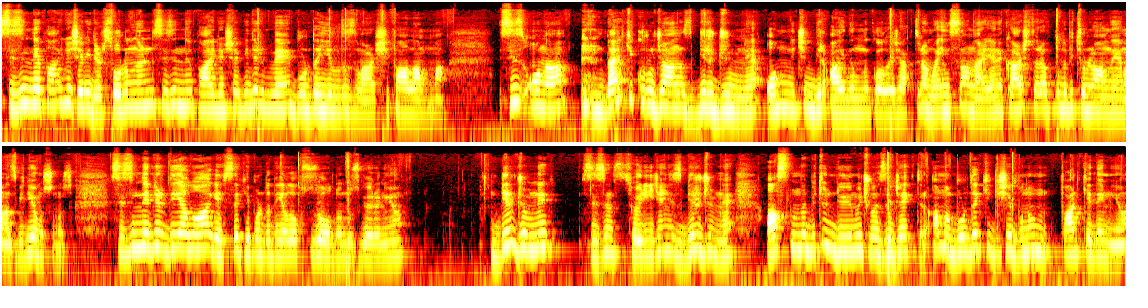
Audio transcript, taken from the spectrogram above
sizinle paylaşabilir, sorunlarını sizinle paylaşabilir ve burada yıldız var, şifalanma. Siz ona belki kuracağınız bir cümle onun için bir aydınlık olacaktır ama insanlar yani karşı taraf bunu bir türlü anlayamaz biliyor musunuz? Sizinle bir diyaloğa geçse ki burada diyalogsuz olduğunuz görünüyor. Bir cümle sizin söyleyeceğiniz bir cümle aslında bütün düğümü çözecektir. Ama buradaki kişi bunun fark edemiyor.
